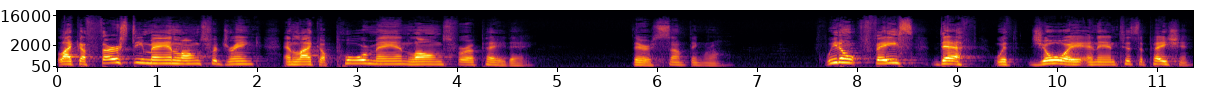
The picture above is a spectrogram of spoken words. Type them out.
like a thirsty man longs for drink, and like a poor man longs for a payday. There is something wrong. We don't face death with joy and anticipation.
